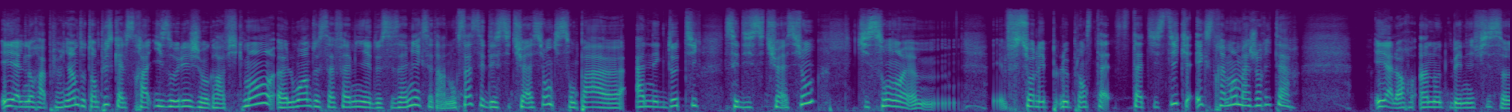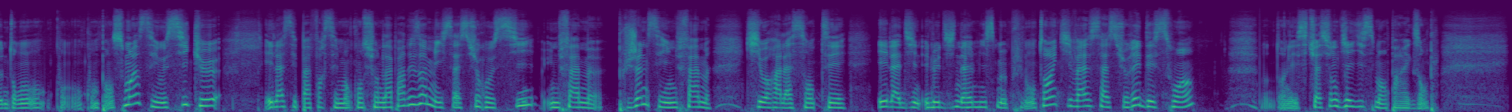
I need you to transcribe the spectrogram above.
et elle n'aura plus rien, d'autant plus qu'elle sera isolée géographiquement, loin de sa famille et de ses amis, etc. Donc ça, c'est des situations qui sont pas anecdotiques. C'est des situations qui sont, sur le plan sta- statistique, extrêmement majoritaires. Et alors, un autre bénéfice euh, dont qu'on pense moins, c'est aussi que, et là, c'est pas forcément conscient de la part des hommes, mais il s'assure aussi une femme plus jeune, c'est une femme qui aura la santé et le dynamisme plus longtemps et qui va s'assurer des soins dans les situations de vieillissement, par exemple.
